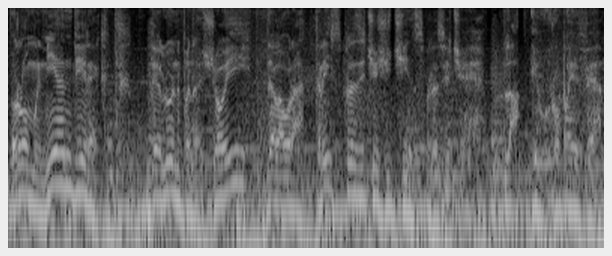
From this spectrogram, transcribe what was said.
România în direct de luni până joi de la ora 13 și 15 la Europa FM.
